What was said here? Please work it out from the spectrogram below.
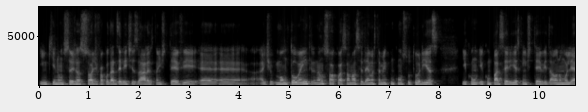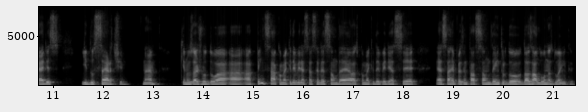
em que não seja só de faculdades elitizadas. Então, a gente teve, é, é, a gente montou entre, não só com essa nossa ideia, mas também com consultorias e com, e com parcerias que a gente teve da ONU Mulheres e do CERT, né? Que nos ajudou a, a, a pensar como é que deveria ser a seleção delas, como é que deveria ser essa representação dentro do, das alunas do Entre.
